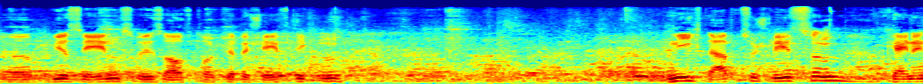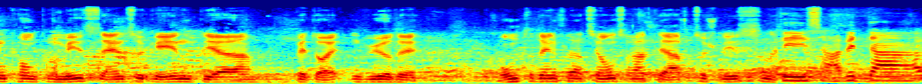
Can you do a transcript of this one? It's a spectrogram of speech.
Äh, wir sehen es als Auftrag der Beschäftigten, nicht abzuschließen, keinen Kompromiss einzugehen, der bedeuten würde, unter der Inflationsrate abzuschließen. Das Arbeiter,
